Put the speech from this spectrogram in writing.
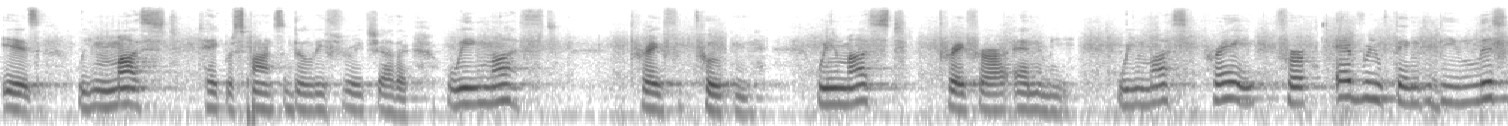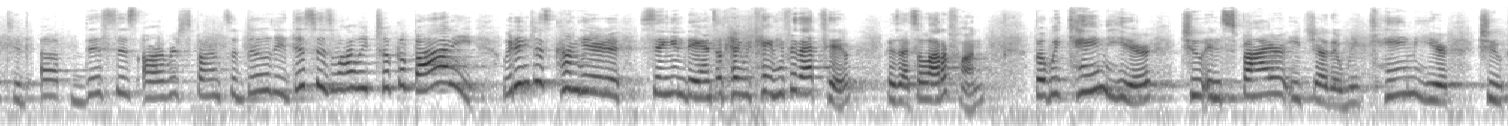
is. We must take responsibility for each other. We must pray for Putin. We must pray for our enemy. We must pray for everything to be lifted up. This is our responsibility. This is why we took a body. We didn't just come here to sing and dance. Okay, we came here for that too, because that's a lot of fun. But we came here to inspire each other. We came here to,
